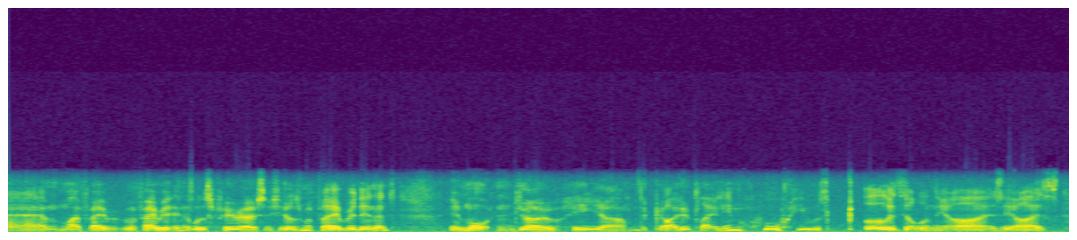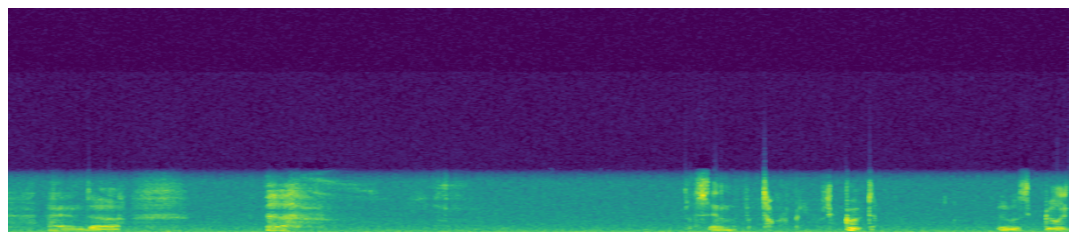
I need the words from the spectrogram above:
and my favorite, my favorite in it was Furiosa. She was my favorite in it. Immortan Joe, he, um, the guy who played him, whew, he was good. It's all in the eyes, the eyes, and uh, uh, cinematography was good. It was good.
